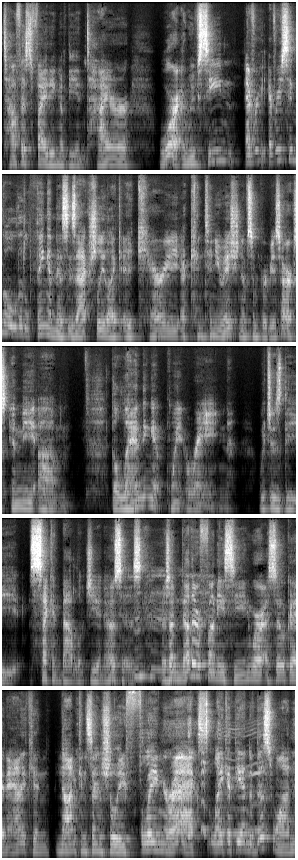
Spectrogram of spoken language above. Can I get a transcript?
toughest fighting of the entire war. And we've seen every every single little thing in this is actually like a carry, a continuation of some previous arcs. In the um the landing at Point Rain, which is the second battle of Geonosis, Mhm. there's another funny scene where Ahsoka and Anakin non-consensually fling Rex, like at the end of this one,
